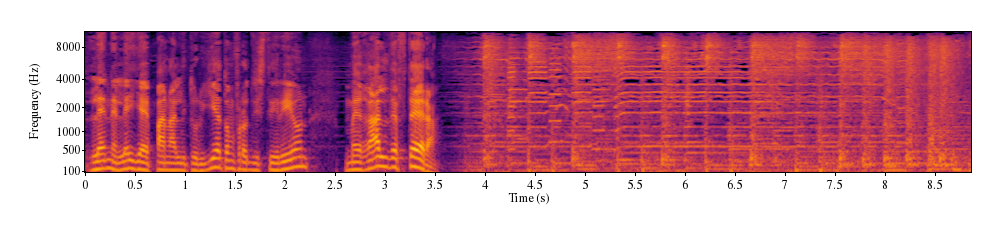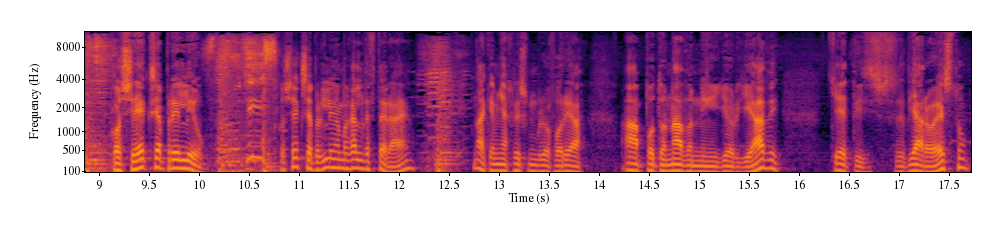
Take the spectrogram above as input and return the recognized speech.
Λένε λέει για επαναλειτουργία των φροντιστηρίων Μεγάλη Δευτέρα. 26 Απριλίου. 26 Απριλίου είναι Μεγάλη Δευτέρα, ε. Να και μια χρήσιμη πληροφορία από τον Άδωνη Γεωργιάδη και τις διαρροές του.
